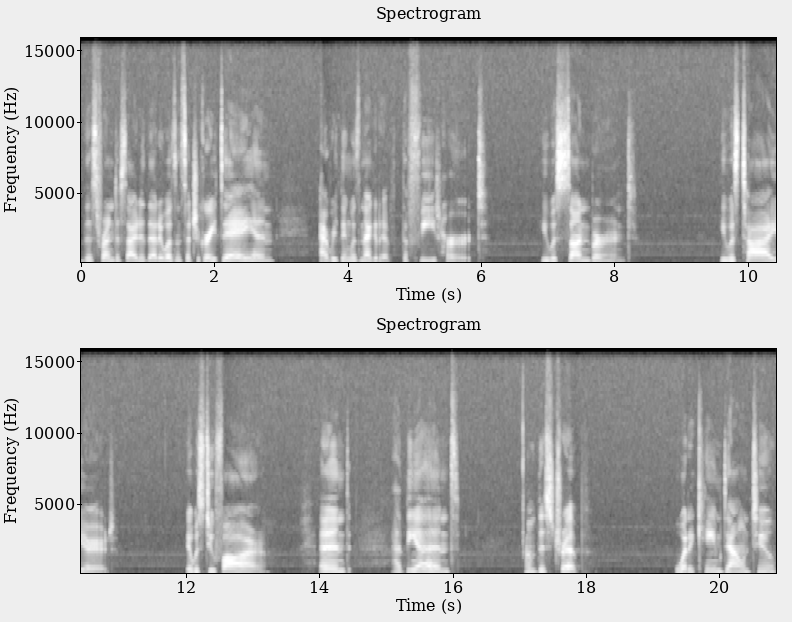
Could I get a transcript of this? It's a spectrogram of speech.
This friend decided that it wasn't such a great day, and Everything was negative. The feet hurt. He was sunburned. He was tired. It was too far. And at the end of this trip, what it came down to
